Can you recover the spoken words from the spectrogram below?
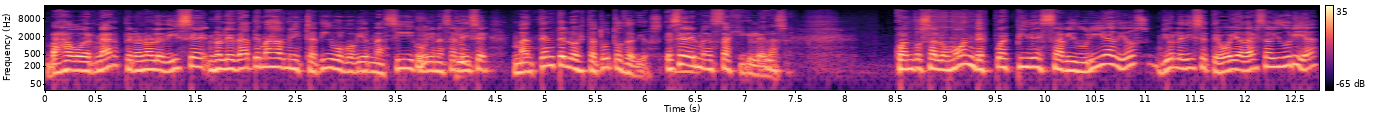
vas a gobernar, pero no le dice, no le da temas administrativos, gobierna así, gobierna así, le dice, mantente los estatutos de Dios. Ese es el mensaje que le da. Cuando Salomón después pide sabiduría a Dios, Dios le dice, te voy a dar sabiduría,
